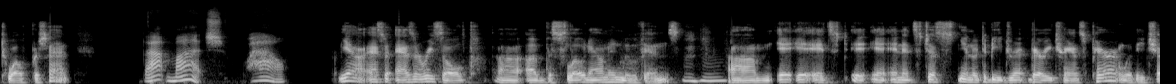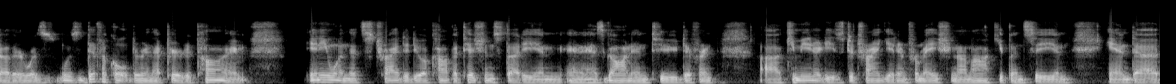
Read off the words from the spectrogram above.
12%. That much. Wow yeah, as a, as a result uh, of the slowdown in move-ins, mm-hmm. um, it, it, it's it, and it's just you know to be dr- very transparent with each other was was difficult during that period of time anyone that's tried to do a competition study and, and has gone into different uh, communities to try and get information on occupancy and and uh,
